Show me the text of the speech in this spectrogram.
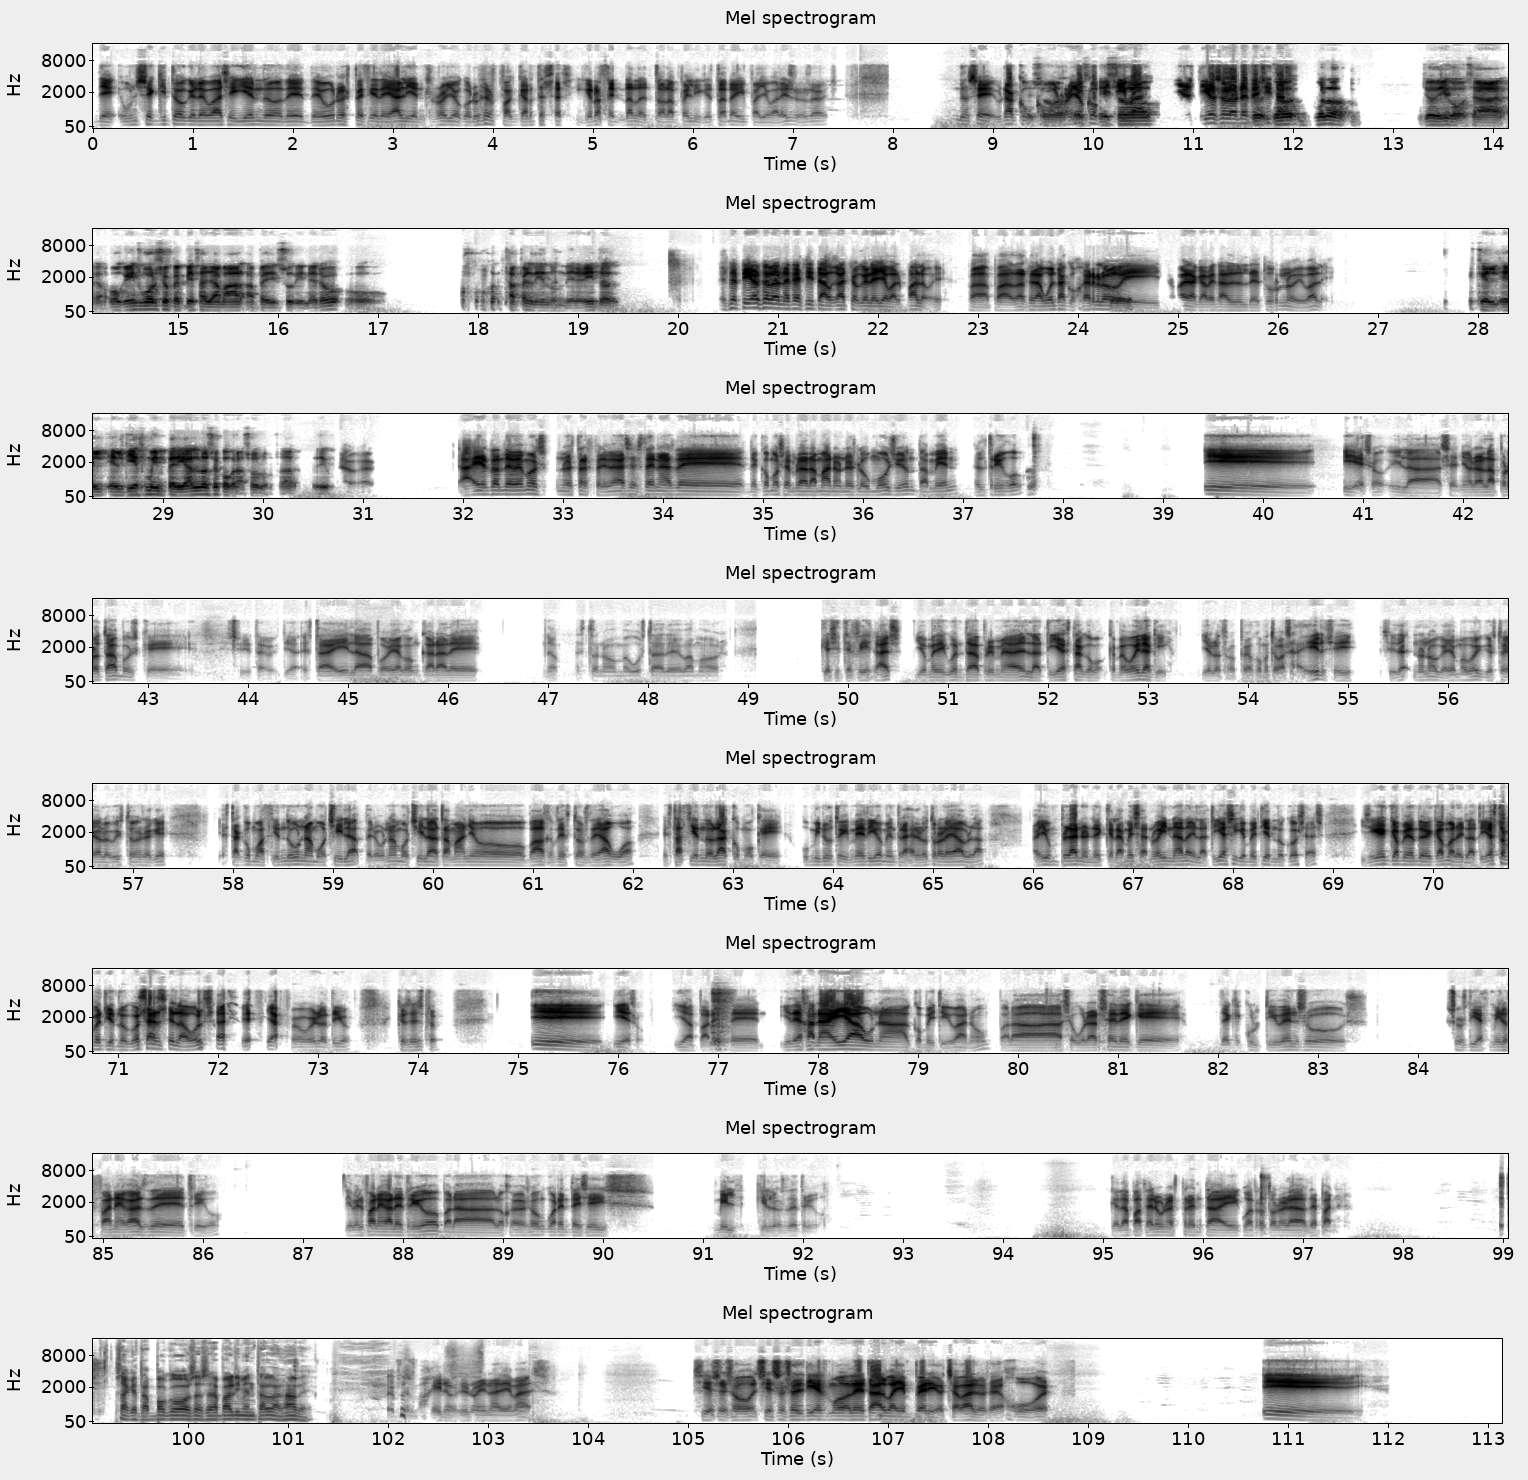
de un sequito que le va siguiendo de, de una especie de aliens rollo con unas pancartas así que no hacen nada en toda la peli, que están ahí para llevar eso, ¿sabes? No sé, una co- Eso- como rollo es- comitiva eso- y el tío solo necesita yo- su- yo lo- yo digo, o sea, o Games Workshop empieza a llamar a pedir su dinero o, o está perdiendo un dinerito. Este tío solo necesita al gacho que le lleva el palo, ¿eh? Para darse la vuelta, cogerlo Sí. y llamarle la cabeza al de turno y vale. Es que el, el- diezmo imperial no se cobra solo, ¿sabes? Digo. Ahí es donde vemos nuestras primeras escenas de, de cómo sembrar a mano en slow motion también, el trigo. Y, y eso, y la señora la prota, pues que está, ahí la con cara de... No, esto no me gusta, de vamos... Que si te fijas, yo me di cuenta la primera vez, la tía está como, que me voy de aquí. Y el otro, pero ¿cómo te vas a ir? Sí, no, no, que yo me voy, que esto ya lo he visto, no sé qué. Está como haciendo una mochila, pero una mochila tamaño bag de estos de agua. Está haciéndola como que un minuto y medio mientras el otro le habla. Hay un plano en el que la mesa no hay nada y la tía sigue metiendo cosas. Y siguen cambiando de cámara y la tía está metiendo cosas en la bolsa. Y decía, pero bueno, tío, ¿qué es esto? Y, y eso. Y aparecen. Y dejan ahí a una comitiva, ¿no? Para asegurarse de que, de que cultiven sus, sus 10.000 fanegas de trigo. 10.000 fanegas de trigo para los que son 46.000 kilos de trigo. Queda para hacer unas 34 toneladas de pan. O sea, que tampoco o sea, será para alimentar la nave. Eh, Me imagino, si no hay nadie más. Si es eso, si eso es el diezmo de tal, vaya imperio, chaval. O sea, joder. Y.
